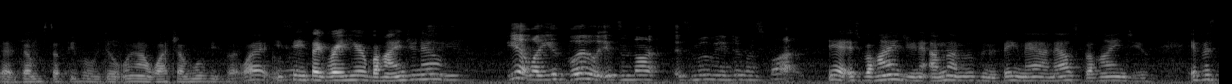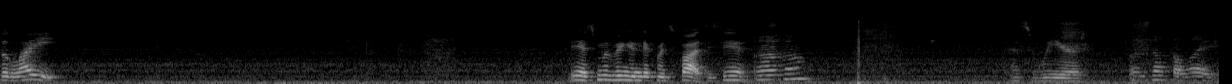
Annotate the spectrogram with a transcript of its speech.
That dumb stuff people would do when I watch on movies. But what? You see, it's like right here behind you now. Yeah, like it's literally, it's not, it's moving in different spots. Yeah, it's behind you now. I'm not moving the thing now. Now it's behind you. If it's the light. Yeah, it's moving in different spots. You see it? Uh huh. That's weird. So it's not the light.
